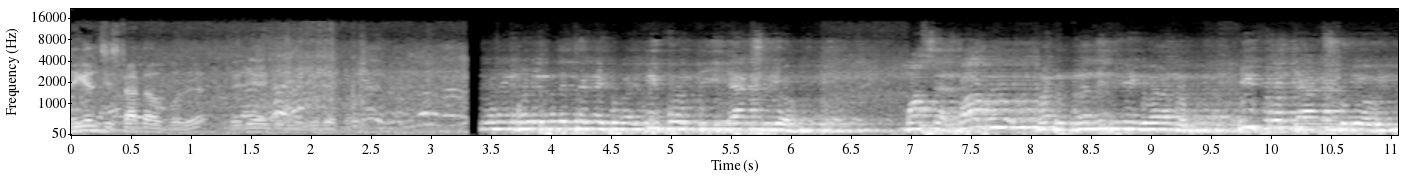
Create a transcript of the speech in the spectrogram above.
நிகழ்ச்சி ஸ்டார்ட் ஆக போகுது ரெடி ஆகிட்டு வீடியோ கொண்டிருப்பது சென்னை புகழ் D four D dance studio master Babu மற்றும் ரஞ்சித் இணைந்து வழங்கும் ஈஸ்வரன் டான்ஸ் ஸ்டுடியோவின்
